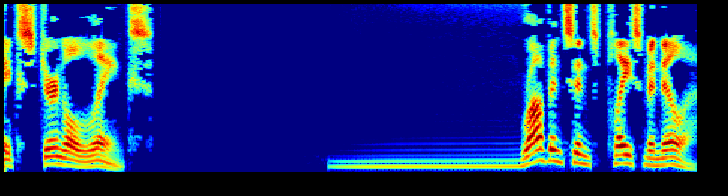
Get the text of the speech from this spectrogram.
External links. Robinson's Place Manila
